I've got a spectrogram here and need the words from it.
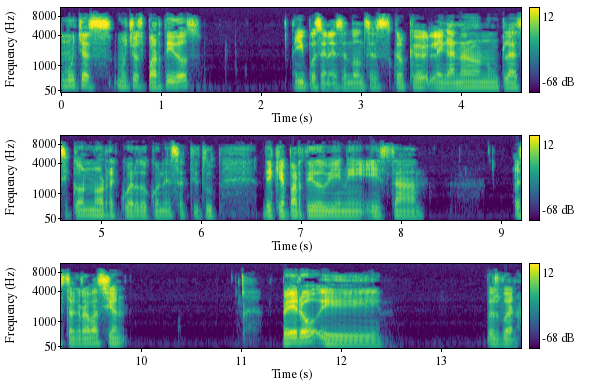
muchas, muchos partidos. Y pues en ese entonces creo que le ganaron un clásico, no recuerdo con exactitud de qué partido viene esta, esta grabación. Pero, eh, pues bueno,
